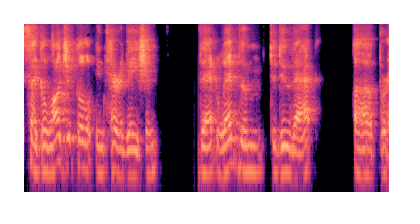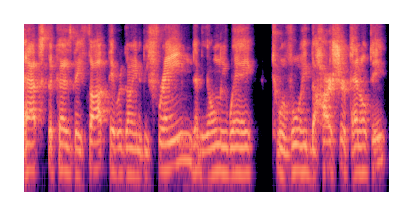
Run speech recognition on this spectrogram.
psychological interrogation that led them to do that. Uh, perhaps because they thought they were going to be framed, and the only way to avoid the harsher penalty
